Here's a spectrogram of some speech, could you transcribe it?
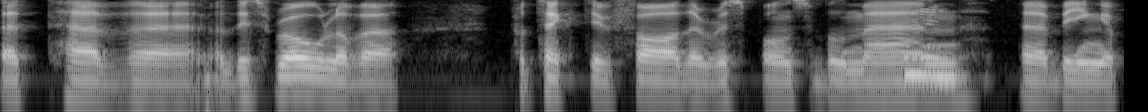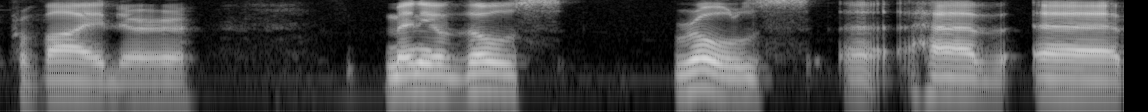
that have uh, this role of a protective father, responsible man, mm. being a provider, many of those roles uh, have uh,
